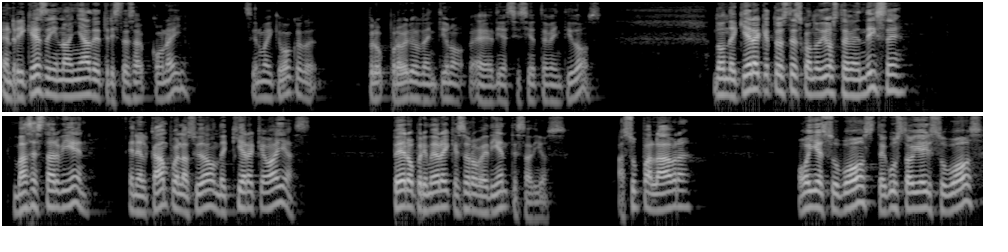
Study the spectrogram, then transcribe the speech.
enriquece y no añade tristeza con ello. Si no me equivoco, Proverbios 21, 17, 22. Donde quiera que tú estés cuando Dios te bendice, vas a estar bien, en el campo, en la ciudad, donde quiera que vayas. Pero primero hay que ser obedientes a Dios, a su palabra. Oye su voz, te gusta oír su voz,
